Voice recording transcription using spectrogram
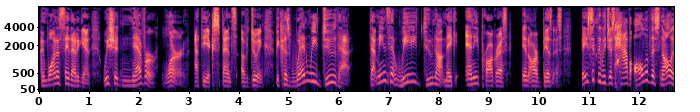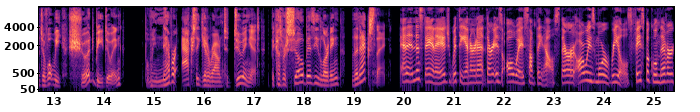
I want to say that again. We should never learn at the expense of doing because when we do that, that means that we do not make any progress in our business. Basically, we just have all of this knowledge of what we should be doing, but we never actually get around to doing it because we're so busy learning the next thing. And in this day and age, with the internet, there is always something else. There are always more reels. Facebook will never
